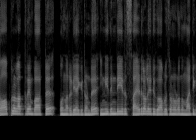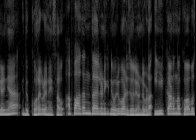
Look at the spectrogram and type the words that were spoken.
ടോപ്പിലുള്ള അത്രയും പാർട്ട് ഒന്ന് റെഡി ആക്കിയിട്ടുണ്ട്. ഇനി ഇതിന്റെ ഈ ഒരു സൈഡിലുള്ള ഒരു കോബിൾ സ്റ്റോൺ കൂടെ ഒന്ന് മാറ്റി കഴിഞ്ഞാൽ ഇത് കുറെ കൂടി നൈസ് ആവും. അപ്പൊ അതെന്തായാലും എനിക്ക് ഒരുപാട് ജോലിയുണ്ട് ഇവിടെ. ഈ കാണുന്ന കോബിൾ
